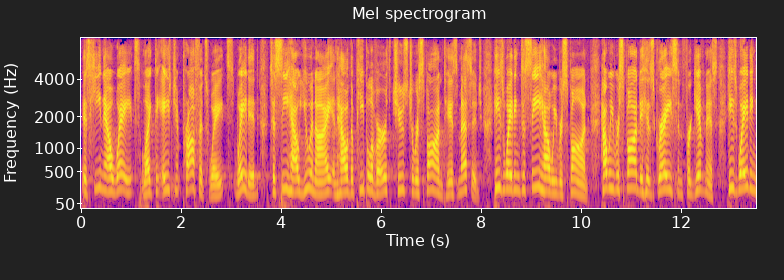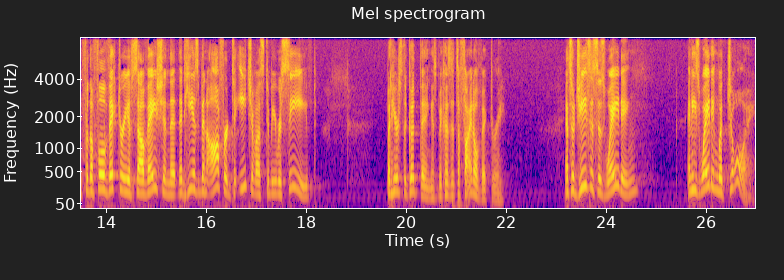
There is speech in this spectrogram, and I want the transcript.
is he now waits, like the ancient prophets waits, waited, to see how you and I and how the people of earth choose to respond to his message. He's waiting to see how we respond, how we respond to his grace and forgiveness. He's waiting for the full victory of salvation that, that he has been offered to each of us to be received. But here's the good thing is because it's a final victory. And so Jesus is waiting and he's waiting with joy.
